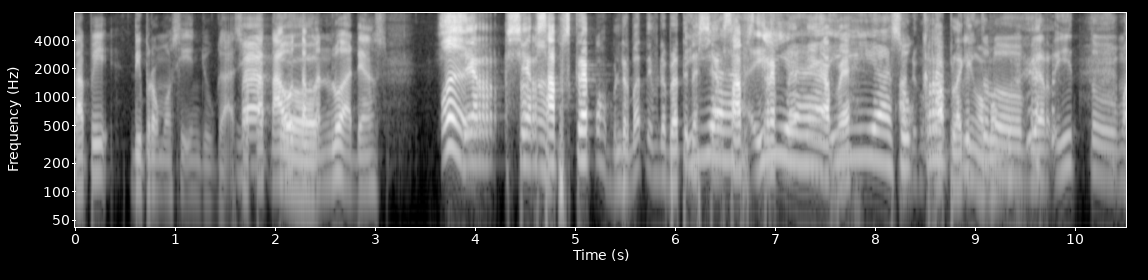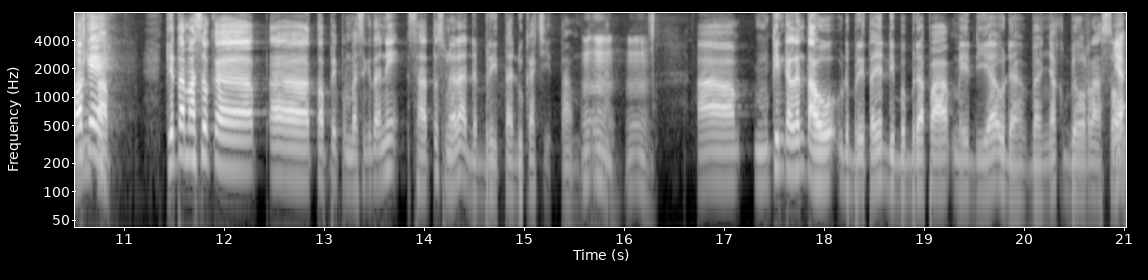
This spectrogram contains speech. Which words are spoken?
Tapi dipromosiin juga. Siapa Betul. tahu temen lu ada yang share share uh-uh. subscribe oh bener banget ya udah berarti udah share subscribe iya, nih ngap ya Iya, Aduh, subscribe ngap lagi gitu ngomong loh, biar itu Oke, mantap. kita masuk ke eh, topik pembahasan kita nih. Satu sebenarnya ada berita duka cita. mungkin. Mm-mm, mm-mm. Eh, mungkin kalian tahu udah beritanya di beberapa media udah banyak Bill Russell Ya.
